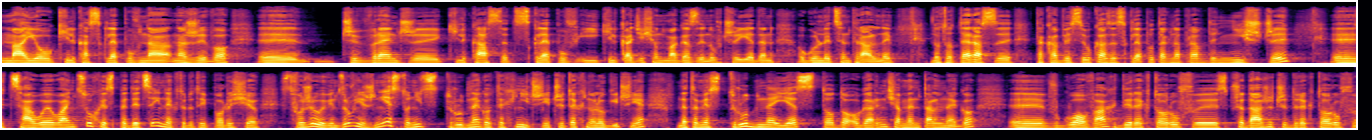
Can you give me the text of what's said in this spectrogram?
mają kilka sklepów na, na żywo, czy wręcz y, kilkaset sklepów i kilkadziesiąt magazynów, czy jeden ogólny centralny. No to teraz taka wysyłka ze sklepu tak naprawdę niszczy całe łańcuchy spedycyjne, które do tej pory się stworzyły. Więc również nie jest to nic trudnego technicznie czy technologicznie, natomiast trudne jest to do ogarnięcia mentalnego w głowach dyrektorów sprzedaży czy dyrektorów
